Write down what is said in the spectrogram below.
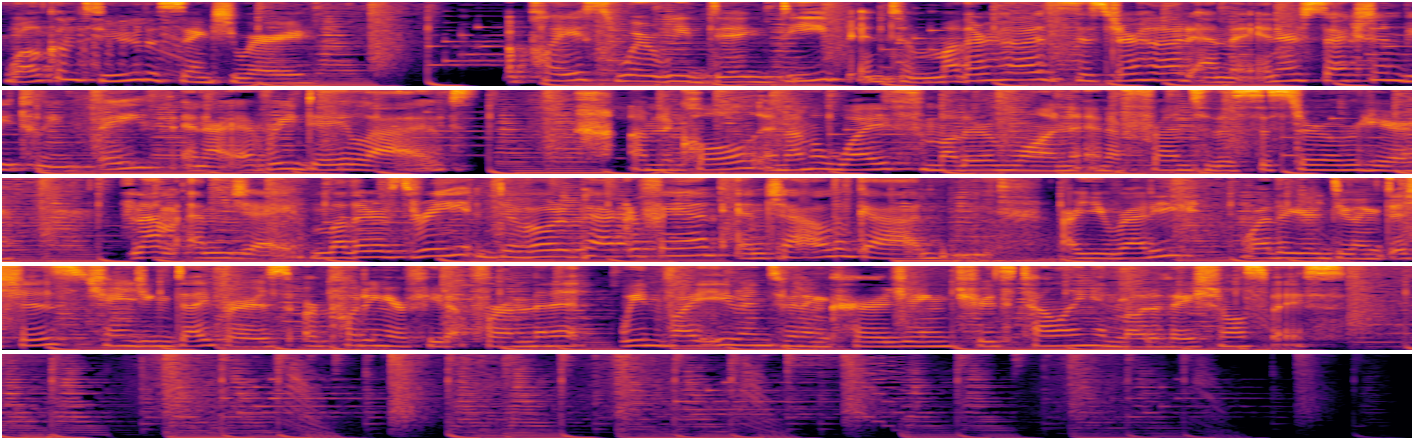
Welcome to The Sanctuary, a place where we dig deep into motherhood, sisterhood, and the intersection between faith and our everyday lives. I'm Nicole, and I'm a wife, mother of one, and a friend to the sister over here. And I'm MJ, mother of three, devoted Packer fan, and child of God. Are you ready? Whether you're doing dishes, changing diapers, or putting your feet up for a minute, we invite you into an encouraging, truth telling, and motivational space.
